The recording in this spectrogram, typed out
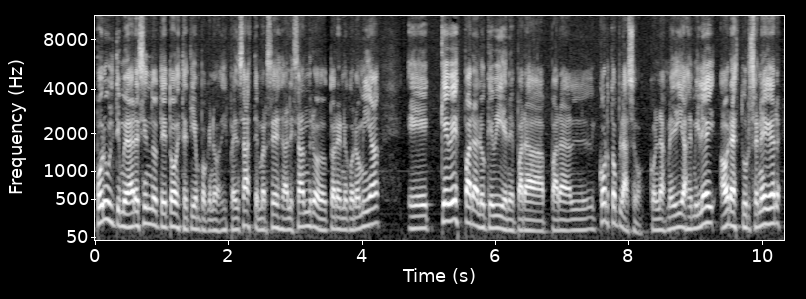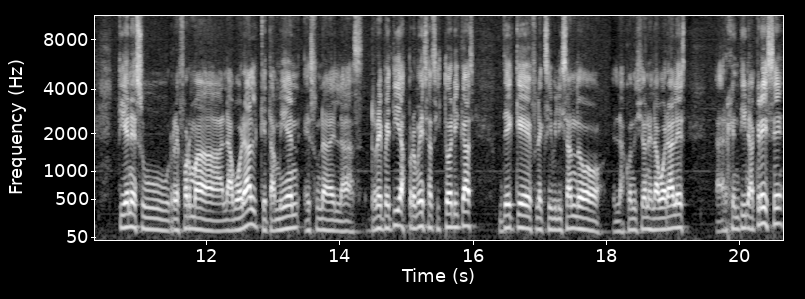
por último, agradeciéndote todo este tiempo que nos dispensaste, Mercedes de Alessandro, doctora en Economía, eh, ¿Qué ves para lo que viene, para, para el corto plazo, con las medidas de mi ley? Ahora Sturzenegger tiene su reforma laboral, que también es una de las repetidas promesas históricas de que flexibilizando las condiciones laborales, Argentina crece.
